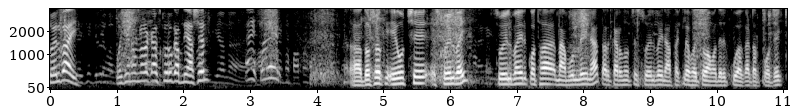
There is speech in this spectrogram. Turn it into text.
সোহেল ভাই, ওইখানে ওনারা কাজ করুক, আপনি আসেন। দর্শক, এ হচ্ছে সোহেল ভাই। সোহেল ভাইয়ের কথা না বললেই না, তার কারণ হচ্ছে সোহেল ভাই না থাকলে হয়তো আমাদের কুয়াকাটার প্রজেক্ট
